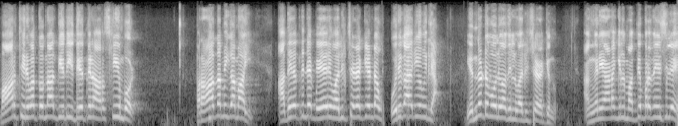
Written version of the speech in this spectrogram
മാർച്ച് ഇരുപത്തൊന്നാം തീയതി ഇദ്ദേഹത്തിനെ അറസ്റ്റ് ചെയ്യുമ്പോൾ പ്രാഥമികമായി അദ്ദേഹത്തിന്റെ പേര് വലിച്ചിഴക്കേണ്ട ഒരു കാര്യവുമില്ല. എന്നിട്ട് പോലും അതിൽ വലിച്ചിഴക്കുന്നു. അങ്ങനെയാണെങ്കിൽ മധ്യപ്രദേശിലെ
